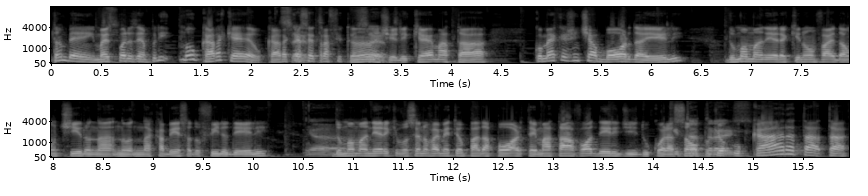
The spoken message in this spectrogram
Também, mas por exemplo, ele- mas o cara quer, o cara quer Certo, ser traficante, certo. ele quer matar. Como é que a gente aborda ele de uma maneira que não vai dar um tiro na, no- na cabeça do filho dele, Ah, de uma maneira que você não vai meter o pé da porta e matar a avó dele de- do coração, tá porque atrás. o cara tá, tá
